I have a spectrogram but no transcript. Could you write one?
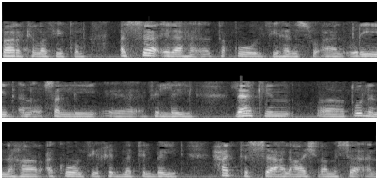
بارك الله فيكم. السائلة تقول في هذا السؤال أريد أن أصلي آه، في الليل لكن آه، طول النهار أكون في خدمة البيت حتى الساعة العاشرة مساء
